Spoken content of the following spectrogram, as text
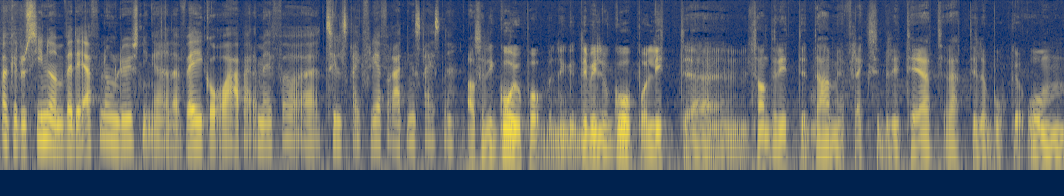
Og Kan du si noe om hva det er for noen løsninger, eller hva I går og arbeider med for å tiltrekke flere forretningsreisende? Altså Det, går jo på, det vil jo gå på litt, uh, sant, litt det her med fleksibilitet, rett til å booke om.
